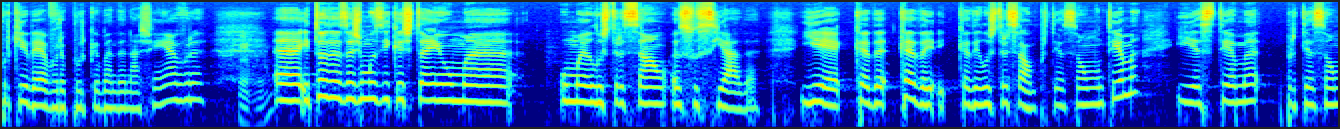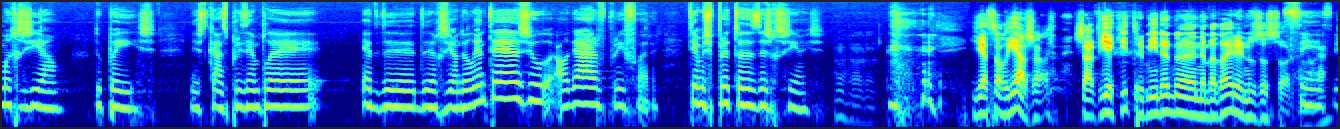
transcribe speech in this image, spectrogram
Porquê de Évora? Porque a banda nasce em Évora. Uhum. Uh, e todas as músicas têm uma, uma ilustração associada. E é cada, cada, cada ilustração pertence a um tema e esse tema pertence a uma região do país. Neste caso, por exemplo, é, é da região do Alentejo, Algarve, por aí fora. Temos para todas as regiões. Uhum. E essa, aliás, já, já vi aqui, termina na, na Madeira e nos Açores. Sim, é? sim.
